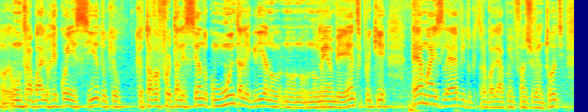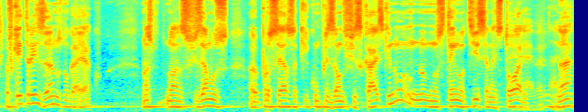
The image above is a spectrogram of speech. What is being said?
um trabalho reconhecido que eu que eu estava fortalecendo com muita alegria no, no, no, meio ambiente, porque é mais leve do que trabalhar com infância e juventude. Eu fiquei três anos no GAECO nós, nós fizemos uh, processos aqui com prisão de fiscais que não, não, não se tem notícia na história. É, é verdade. Né?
